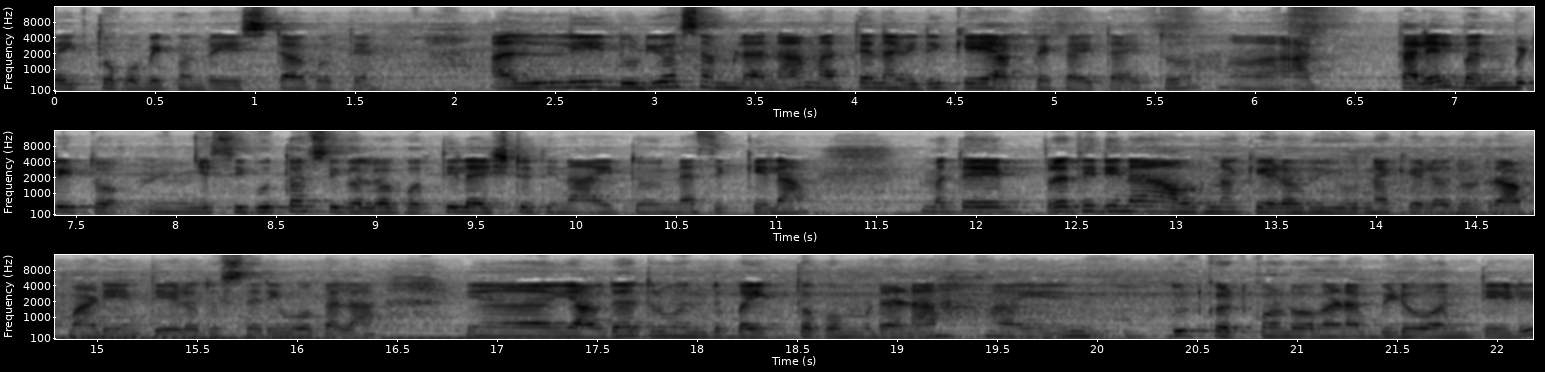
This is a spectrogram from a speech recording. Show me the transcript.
ಬೈಕ್ ತೊಗೋಬೇಕು ಅಂದರೆ ಎಷ್ಟಾಗುತ್ತೆ? ಅಲ್ಲಿ ದುಡಿಯೋ ಸಂಬಳನ ಮತ್ತೆ ನಾವು ಇದಕ್ಕೆ ಹಾಕ್ಬೇಕಾಯ್ತಾಯಿತು. ತಲೆಯಲ್ಲಿ ಬಂದ್ಬಿಟ್ಟಿತ್ತು. ಸಿಗುತ್ತೋ ಸಿಗಲ್ವೋ ಗೊತ್ತಿಲ್ಲ, ಇಷ್ಟು ದಿನ ಆಯಿತು, ಇನ್ನೂ ಸಿಕ್ಕಿಲ್ಲ. ಮತ್ತು ಪ್ರತಿದಿನ ಅವ್ರನ್ನ ಕೇಳೋದು, ಇವ್ರನ್ನ ಕೇಳೋದು ಡ್ರಾಪ್ ಮಾಡಿ ಅಂತ ಹೇಳೋದು ಸರಿ ಹೋಗಲ್ಲ. ಯಾವುದಾದ್ರೂ ಒಂದು ಬೈಕ್ ತೊಗೊಂಬಿಡೋಣ ದುಡ್ಡು ಕಟ್ಕೊಂಡು ಹೋಗೋಣ ಬಿಡು ಅಂತೇಳಿ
